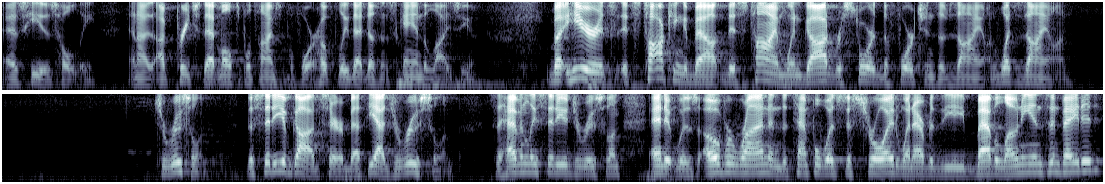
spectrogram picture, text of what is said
as he is holy. And I, have preached that multiple times before. Hopefully, that doesn't scandalize you. But here it's, it's talking about this time when God restored the fortunes of Zion. What's Zion? Jerusalem. The city of God, Sarah Beth. Yeah, Jerusalem. It's the heavenly city of Jerusalem. And it was overrun, and the temple was destroyed whenever the Babylonians invaded.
